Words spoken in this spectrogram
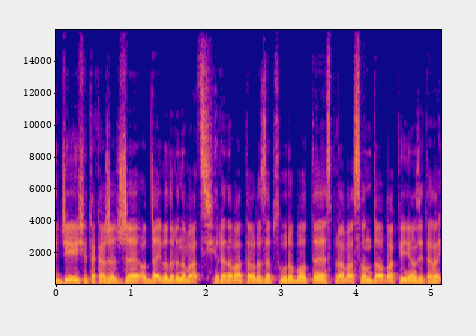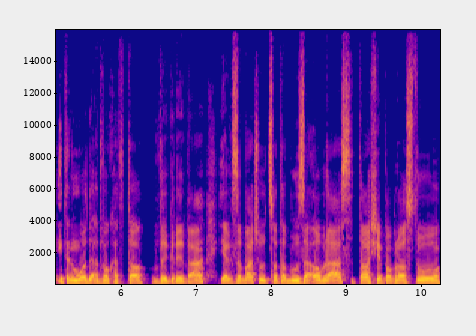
y, dzieje się taka rzecz, że oddaje go do renowacji. Renowator zepsuł robotę, sprawa sądowa, pieniądze i tak dalej. I ten młody adwokat to wygrywa. Jak zobaczył, co to był za obraz, to się po prostu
